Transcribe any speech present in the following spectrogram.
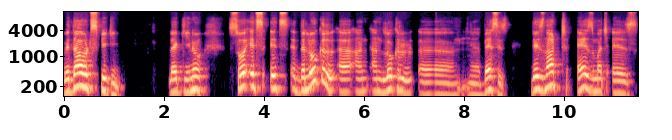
without speaking. Like you know, so it's it's the local uh, and, local uh, uh, basis. There's not as much as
